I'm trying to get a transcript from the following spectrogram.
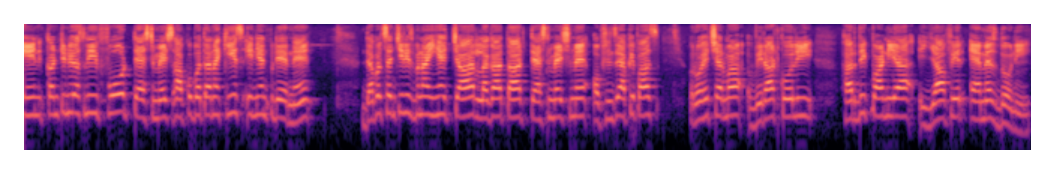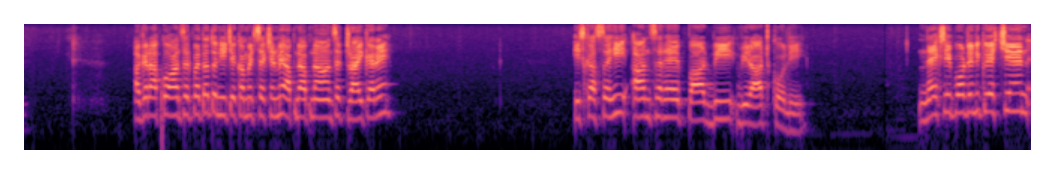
in continuously four test match आपको बताना किस इंडियन प्लेयर ने डबल सेंचुरीज बनाई हैं चार लगातार टेस्ट मैच में? ऑप्शन है आपके पास रोहित शर्मा, विराट कोहली, हार्दिक पांड्या या फिर एम एस धोनी। अगर आपको आंसर पता तो नीचे कमेंट सेक्शन में अपना अपना आंसर ट्राई करें। इसका सही आंसर है part B Virat Kohli. Next important question,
